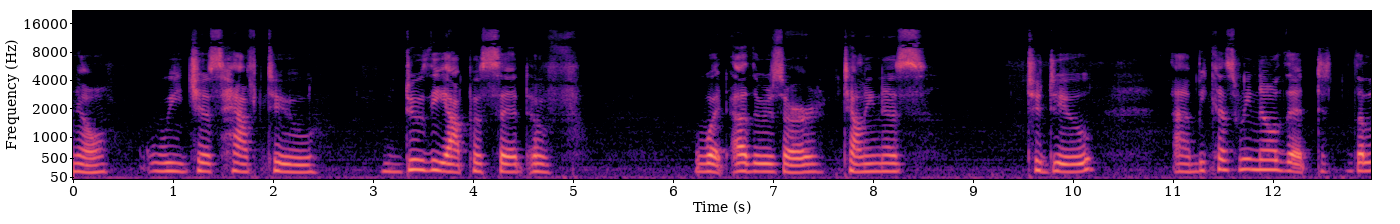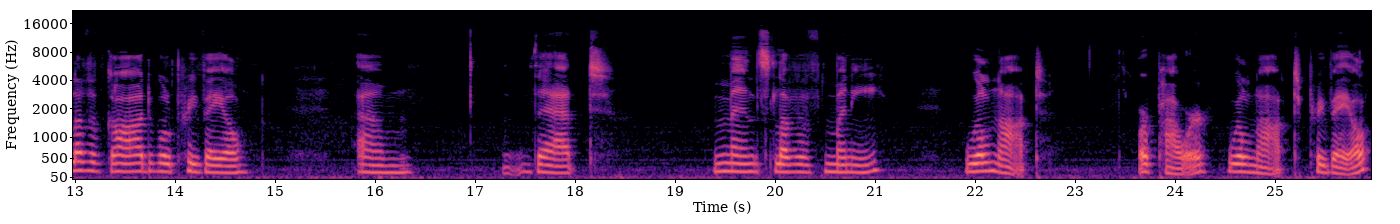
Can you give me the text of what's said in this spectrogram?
know, we just have to do the opposite of what others are telling us to do uh, because we know that the love of God will prevail. Um, that men's love of money will not, or power will not prevail.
